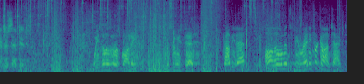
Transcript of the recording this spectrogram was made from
intercepted. Weasel isn't responding. Assume he's dead. Copy that. All elements be ready for contact.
